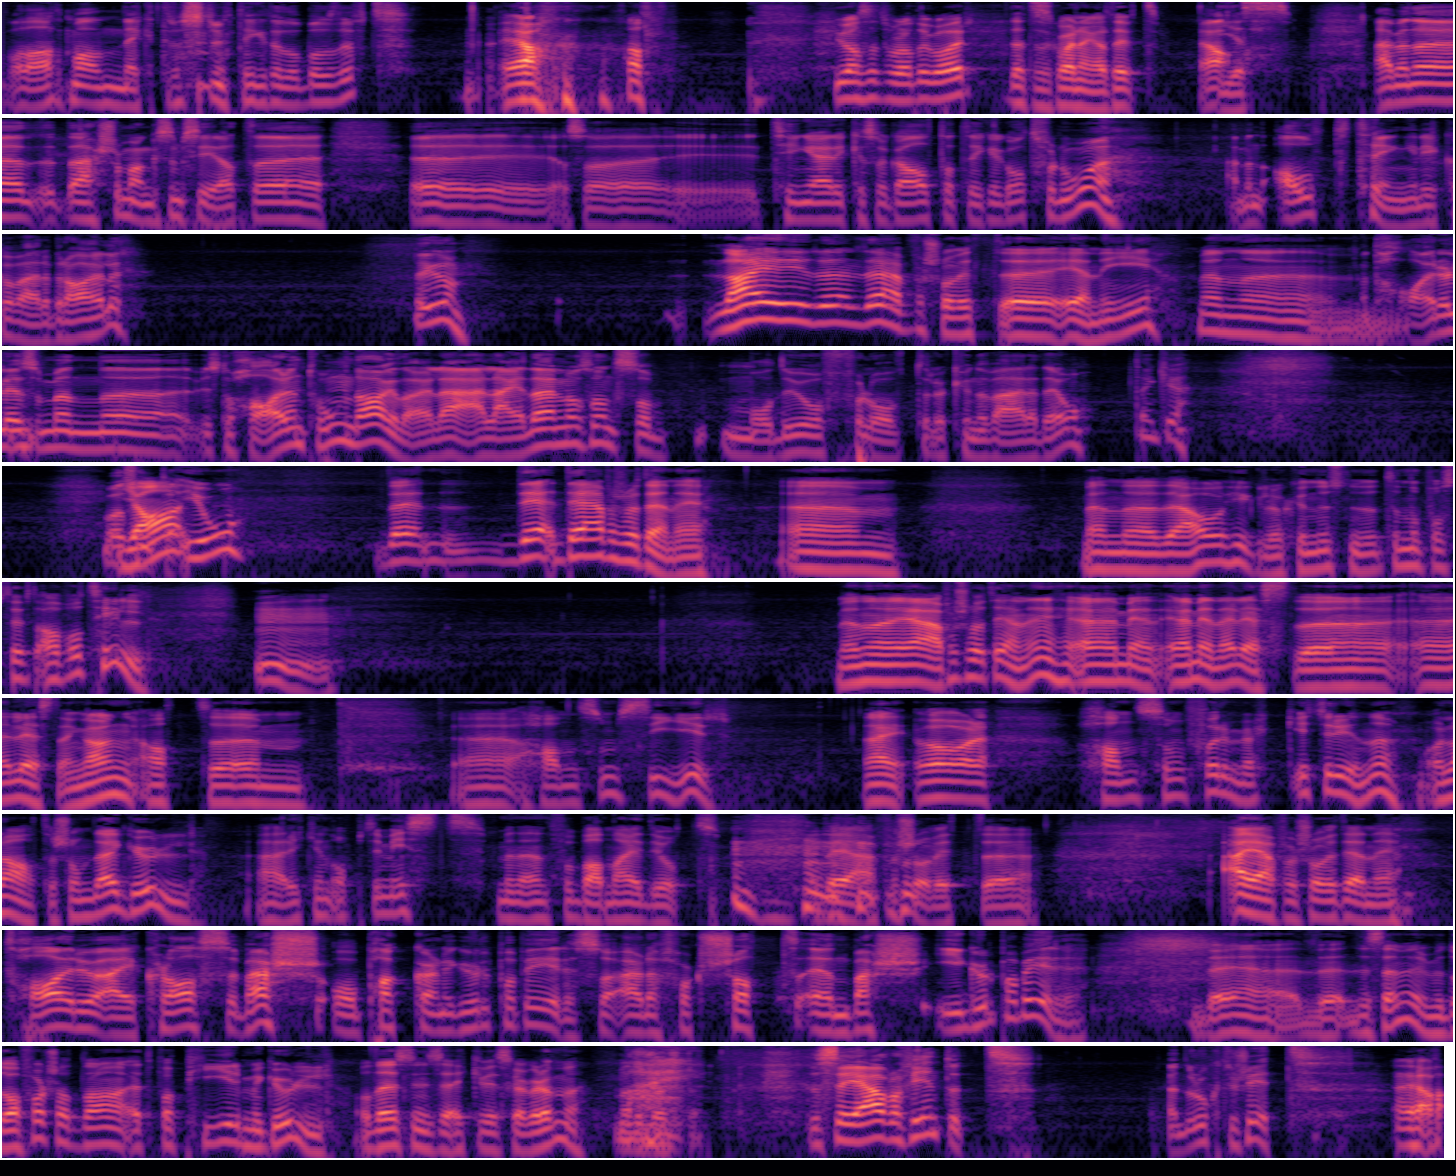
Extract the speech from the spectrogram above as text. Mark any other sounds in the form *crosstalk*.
Hva da? At man nekter å snu ting til noe positivt? Ja. *laughs* Uansett hvordan det går, dette skal være negativt. Ja. Yes. Nei, men det, det er så mange som sier at eh, eh, altså, ting er ikke så galt at det ikke er godt for noe. Nei, men alt trenger ikke å være bra heller. Liksom. Nei, det, det er jeg for så vidt uh, enig i, men uh, Men har du liksom en, eh, hvis du har en tung dag, da, eller er lei deg, eller noe sånt, så må du jo få lov til å kunne være det òg, tenker jeg. Hva Ja, jo. Det, det, det er jeg for så vidt enig i. Um, men eh, det er jo hyggelig å kunne snu det til noe positivt av og til. Mm. Men eh, jeg er for så vidt enig. Jeg, men, jeg mener jeg leste, jeg leste en gang at um, uh, han som sier Nei, hva var det? Han som får møkk i trynet og later som det er gull, er ikke en optimist, men en forbanna idiot. Og det er for så vidt eh, er jeg for så vidt enig i. Tar du ei klase bæsj og pakker den i gullpapir, så er det fortsatt en bæsj i gullpapir. Det, det, det stemmer. Men du har fortsatt da et papir med gull, og det syns jeg ikke vi skal glemme. Med det. *laughs* Det ser jævla fint ut, men det lukter skitt. Ja.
